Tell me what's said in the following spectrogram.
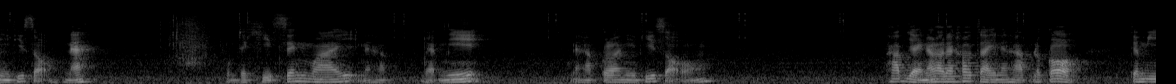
ณีที่สองนะ ผมจะขีดเส้นไว้นะครับ แบบนี้นะครับ กรณีที่2 ภาพใหญ่นะเราได้เข้าใจนะครับ แล้วก็จะมี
